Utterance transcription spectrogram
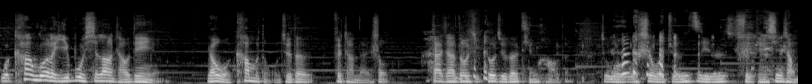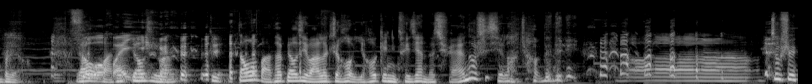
我看过了一部新浪潮电影，然后我看不懂，我觉得非常难受。大家都都觉得挺好的，就我我是我觉得自己的水平欣赏不了。然后我把它标记完，对，当我把它标记完了之后，以后给你推荐的全都是新浪潮的电影。啊，就是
